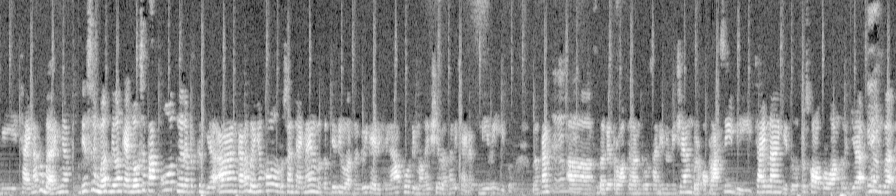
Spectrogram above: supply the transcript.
di China tuh banyak. Dia sering banget bilang kayak nggak usah takut nggak dapet kerjaan. Karena banyak kok lulusan China yang bekerja di luar negeri kayak di Singapura di Malaysia bahkan di China sendiri gitu. Bahkan uh, sebagai perwakilan perusahaan Indonesia yang beroperasi di China gitu. Terus kalau peluang kerjanya yeah. juga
